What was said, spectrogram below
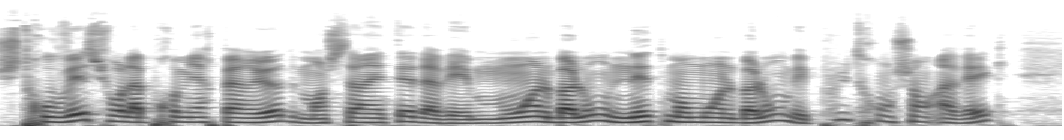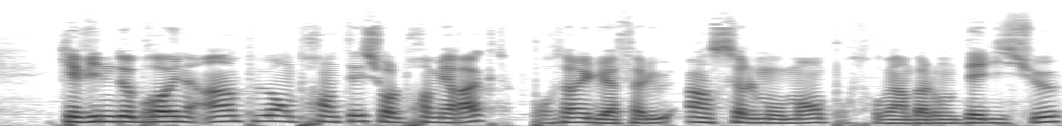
je trouvais sur la première période, Manchester United avait moins le ballon, nettement moins le ballon, mais plus tranchant avec. Kevin De Bruyne un peu emprunté sur le premier acte, pourtant il lui a fallu un seul moment pour trouver un ballon délicieux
